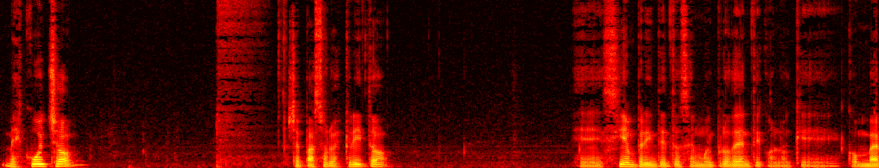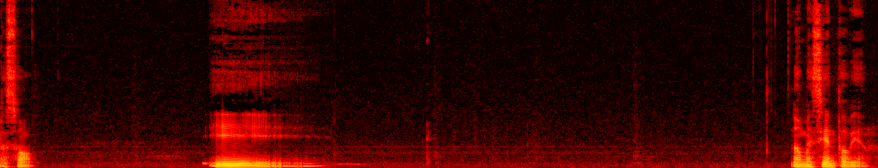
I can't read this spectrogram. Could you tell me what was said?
Me escucho, repaso lo escrito, eh, siempre intento ser muy prudente con lo que converso y no me siento bien.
